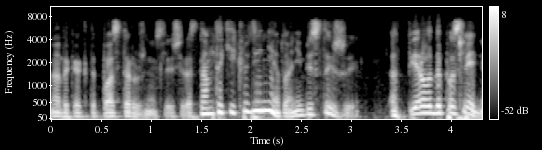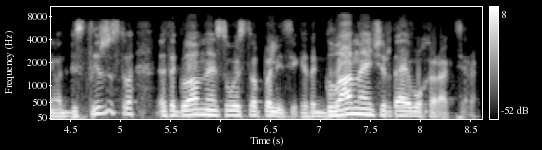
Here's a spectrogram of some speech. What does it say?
Надо как-то поосторожнее в следующий раз. Там таких людей нету, они бесстыжие. От первого до последнего. От бесстыжества это главное свойство политика. Это главная черта его характера.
